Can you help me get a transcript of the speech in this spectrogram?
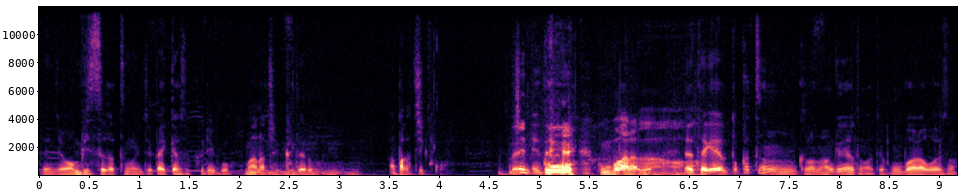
근데 이제 원피스 같은 거 이제 뺏겨서 그리고 만화책 그대로 음, 음, 음. 아빠가 찍고 찍고. 이제 공부하라고 아, 어. 네, 되게 똑같은 그런 환경이었던 것 같아요 공부하라고 해서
